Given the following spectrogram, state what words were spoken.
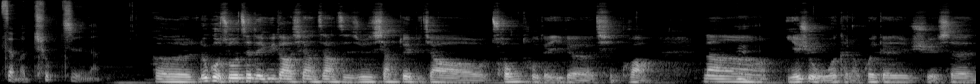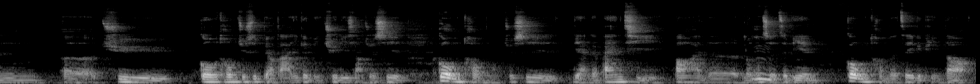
怎么处置呢？呃，如果说真的遇到像这样子，就是相对比较冲突的一个情况，那也许我可能会跟学生呃去沟通，就是表达一个明确立场，就是共同就是两个班级，包含的龙者这边、共同的这个频道，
